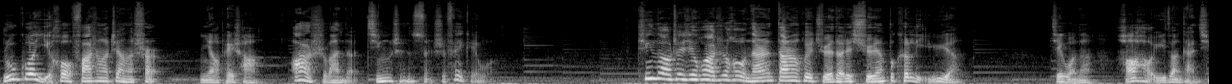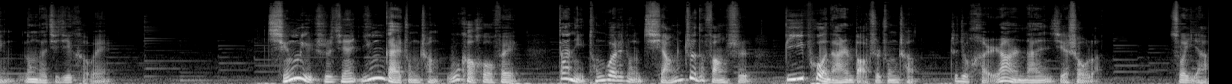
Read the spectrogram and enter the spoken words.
如果以后发生了这样的事儿，你要赔偿。”二十万的精神损失费给我。听到这些话之后，男人当然会觉得这学员不可理喻啊。结果呢，好好一段感情弄得岌岌可危。情侣之间应该忠诚，无可厚非。但你通过这种强制的方式逼迫男人保持忠诚，这就很让人难以接受了。所以啊，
